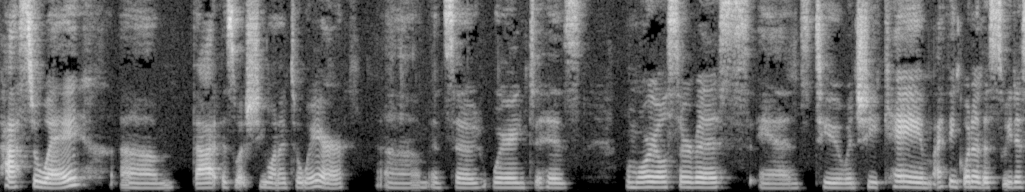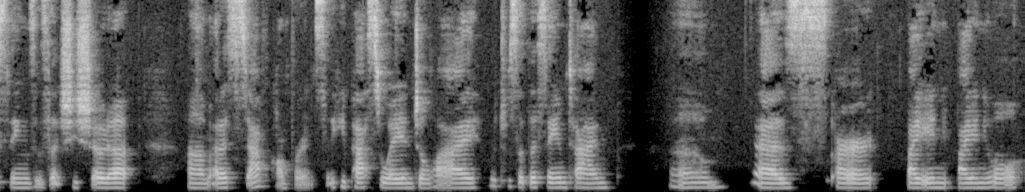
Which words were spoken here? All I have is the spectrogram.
passed away, um, that is what she wanted to wear. Um, and so wearing to his memorial service and to when she came, I think one of the sweetest things is that she showed up um, at a staff conference. He passed away in July, which was at the same time um, as our biannual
